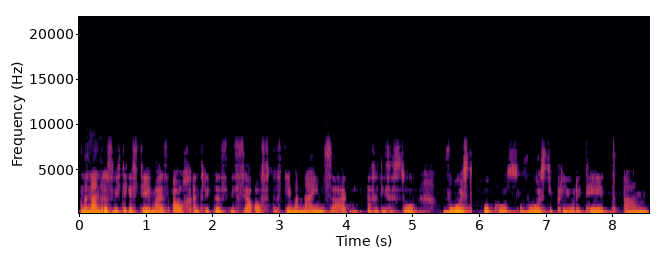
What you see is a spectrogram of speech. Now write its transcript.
Und ein anderes wichtiges Thema ist auch, ein drittes ist ja oft das Thema Nein sagen. Also dieses so, wo ist der Fokus, wo ist die Priorität, ähm,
